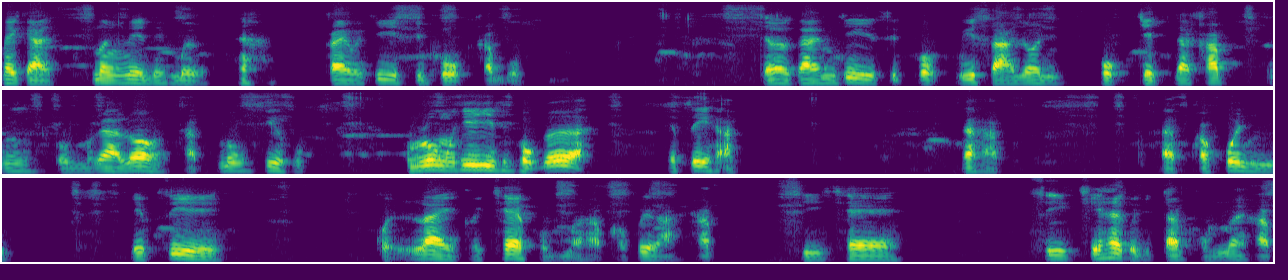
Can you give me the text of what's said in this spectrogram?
ในการเมืองเล่นเบิ่งใกล้วันที่สิบหกครับผม เจอกันที่16วิสายน67นะครับนี่ผมกล้าล่องครับลงที่ผมผมลงวันที่26เด้อเอฟซีครับนะครับครับขอบคุณเอฟซีกดไลค์กดแชร์ผมนะครับขอบคุณหลายครับซีแชร์ซีแชร์ให้กดติดตามผมด้วยครับ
